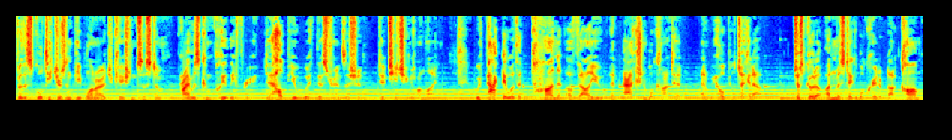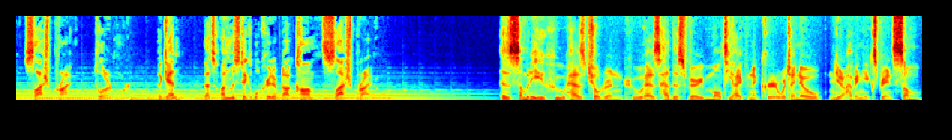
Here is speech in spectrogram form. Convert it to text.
For the school teachers and people in our education system, Prime is completely free to help you with this transition to teaching online. We've packed it with a ton of value and actionable content, and we hope you'll check it out. Just go to unmistakablecreative.com slash prime to learn more. Again, that's unmistakablecreative.com slash prime. As somebody who has children who has had this very multi-hyphenate career, which I know, you know, having experienced some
